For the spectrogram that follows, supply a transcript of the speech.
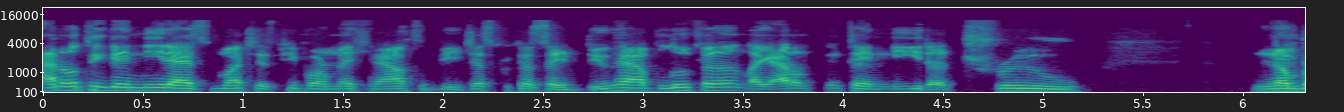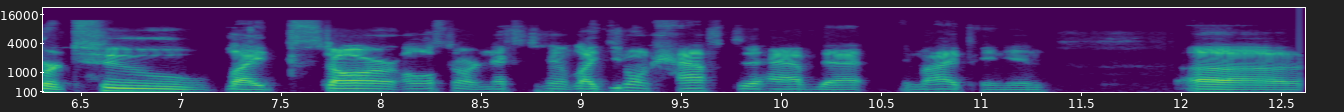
I don't think they need as much as people are making out to be just because they do have Luka. Like I don't think they need a true number two like star all star next to him. Like you don't have to have that, in my opinion, uh,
